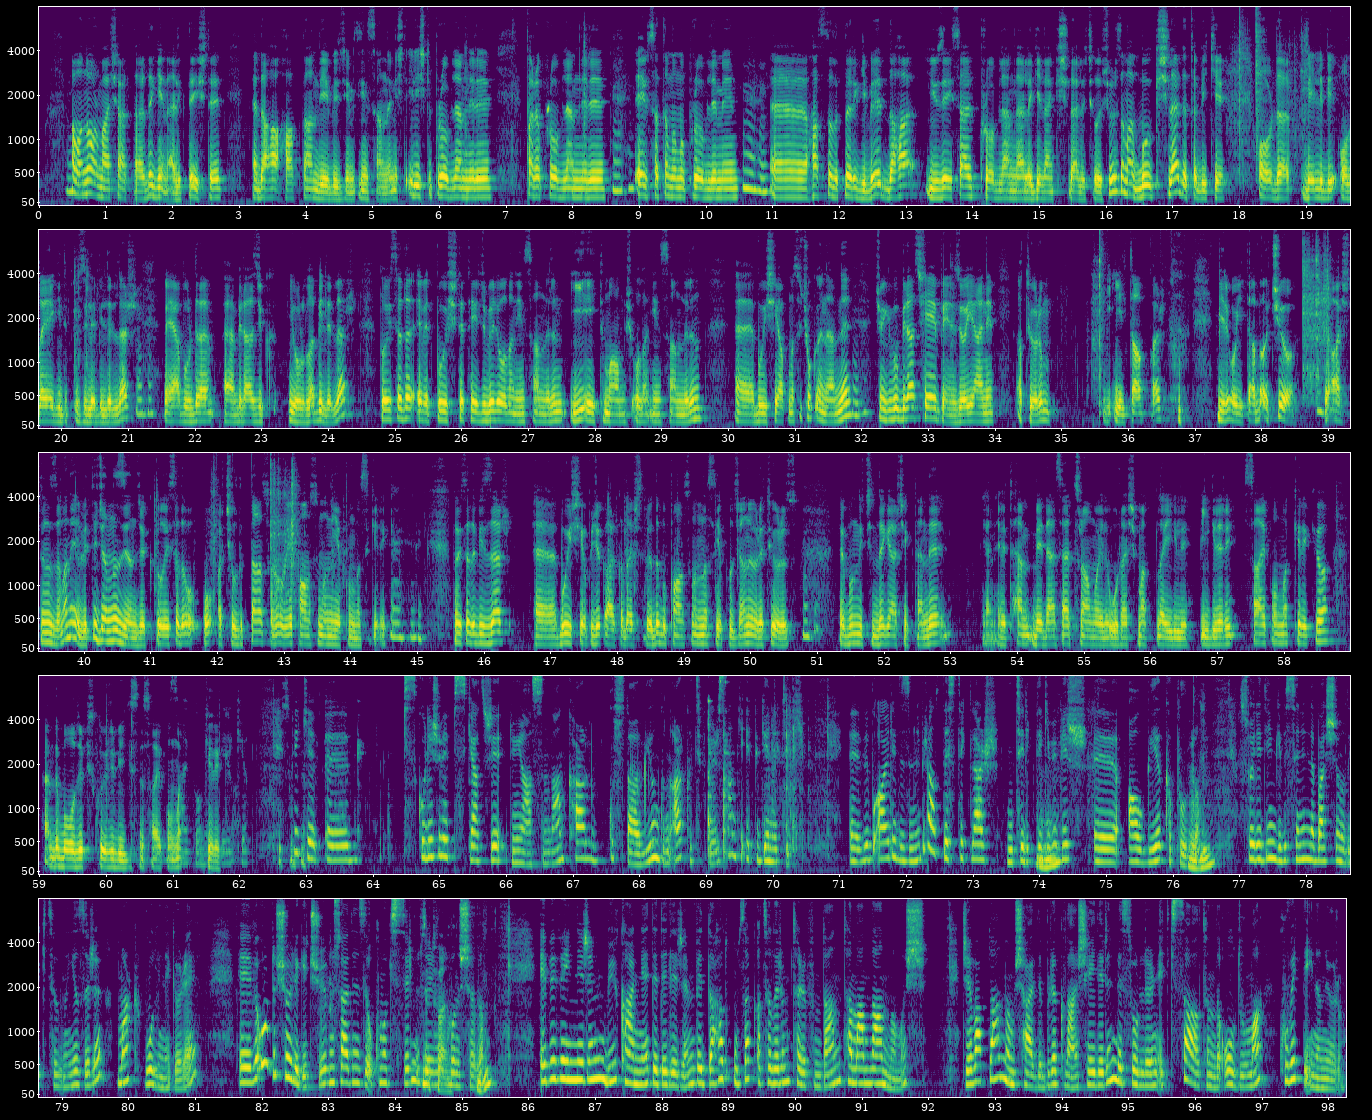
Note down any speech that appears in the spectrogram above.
Ama normal şartlarda genellikle işte daha halktan diyebileceğimiz insanların işte ilişki problemleri, para problemleri, ev satamama problemi, e, hastalıkları gibi daha yüzeysel problemlerle gelen kişilerle çalışıyoruz. Ama bu kişiler de tabii ki orada belli bir olaya gidip üzülebilirler veya burada e, birazcık yorulabilirler. Dolayısıyla da evet bu işte tecrübeli olan insanların, iyi eğitim almış olan insanların e, bu işi yapması çok önemli. Çünkü bu biraz şeye benziyor. Yani atıyorum bir iltihap var. Biri o iltihabı açıyor. Ve açtığınız zaman elbette canınız yanacak. Dolayısıyla da o, o açıldıktan sonra oraya pansumanın yapılması gerekiyor. Dolayısıyla da bizler e, bu işi yapacak arkadaşlara da bu pansumanın nasıl yapılacağını öğretiyoruz. Ve bunun için de gerçekten de yani evet hem bedensel travmayla uğraşmakla ilgili bilgileri sahip olmak gerekiyor. Hem de bolca psikoloji bilgisine sahip olmak, Sahip olmak gerekiyor. gerekiyor. Kesinlikle. Peki e, psikoloji ve psikiyatri dünyasından Carl Gustav Jung'un arketipleri sanki epigenetik e, ve bu aile dizimini biraz destekler nitelikte gibi bir e, algıya kapıldım. Söylediğim gibi Seninle Başlamadı kitabının yazarı Mark Wolyn'e göre e, ve orada şöyle geçiyor. Müsaadenizle okumak isterim. Üzerine Lütfen. konuşalım. Ebeveynlerim, büyük anne, dedelerim ve daha uzak atalarım tarafından tamamlanmamış, cevaplanmamış halde bırakılan şeylerin ve soruların etkisi altında olduğuma kuvvetle inanıyorum.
